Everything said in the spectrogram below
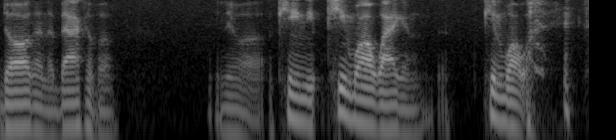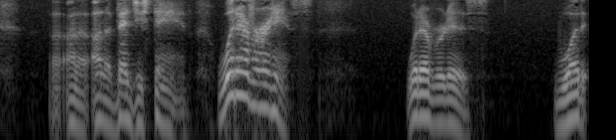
dog on the back of a, you know, a quinoa wagon, quinoa uh, on a on a veggie stand, whatever it is, whatever it is, what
